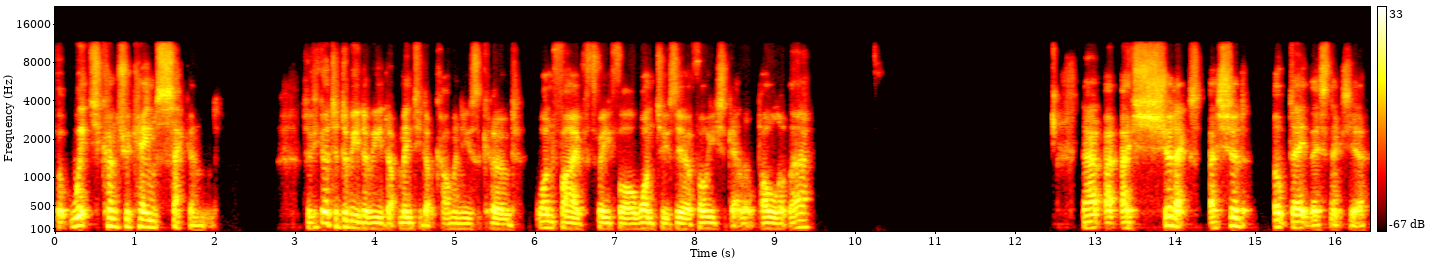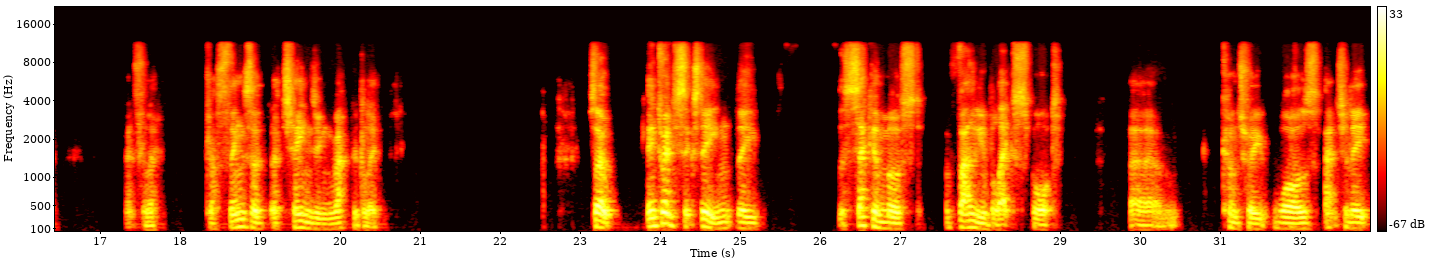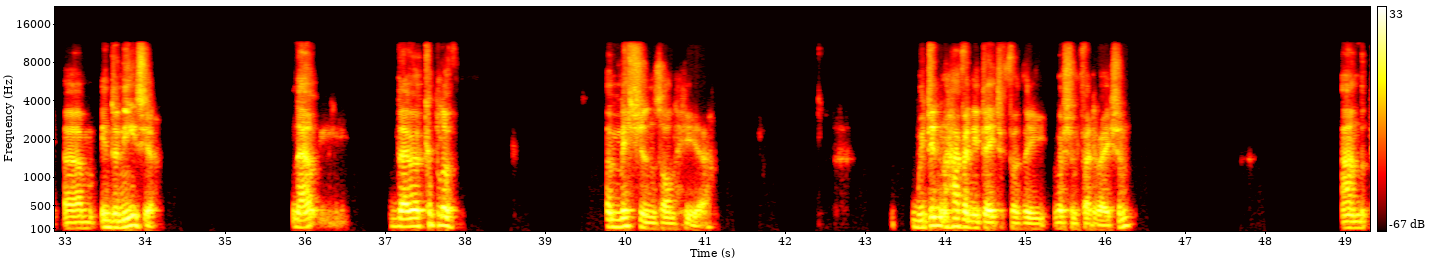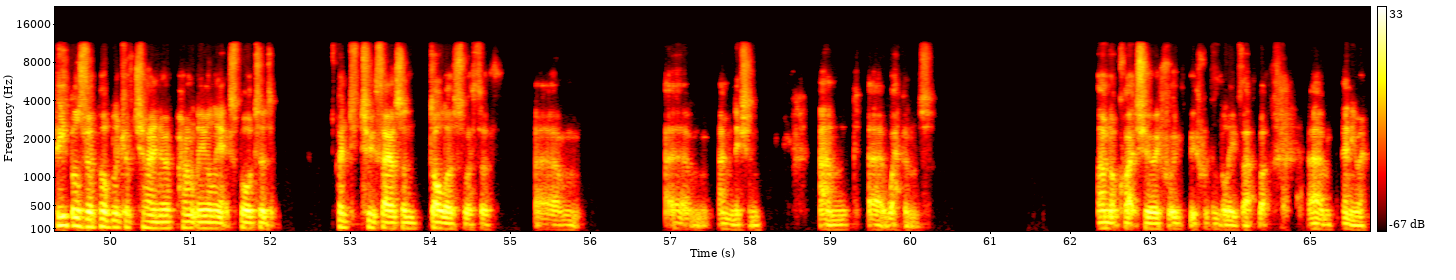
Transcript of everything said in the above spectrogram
but which country came second? So if you go to www.menti.com and use the code 15341204, you should get a little poll up there. Now, I, I should I should update this next year, actually, because things are, are changing rapidly. So in 2016, the the second most valuable export um, country was actually um, Indonesia. Now, there are a couple of omissions on here. We didn't have any data for the Russian Federation. And the People's Republic of China apparently only exported $22,000 worth of um, um, ammunition and uh, weapons. I'm not quite sure if we if we can believe that, but um, anyway.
